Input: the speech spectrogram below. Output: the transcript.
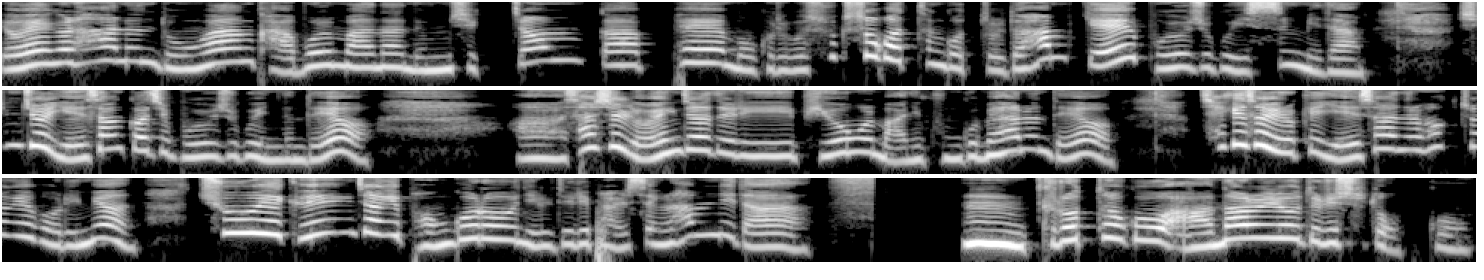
여행을 하는 동안 가볼 만한 음식점, 카페, 뭐 그리고 숙소 같은 것들도 함께 보여주고 있습니다. 심지어 예산까지 보여주고 있는데요. 아, 사실 여행자들이 비용을 많이 궁금해 하는데요. 책에서 이렇게 예산을 확정해 버리면 추후에 굉장히 번거로운 일들이 발생을 합니다. 음, 그렇다고 안 알려드릴 수도 없고,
